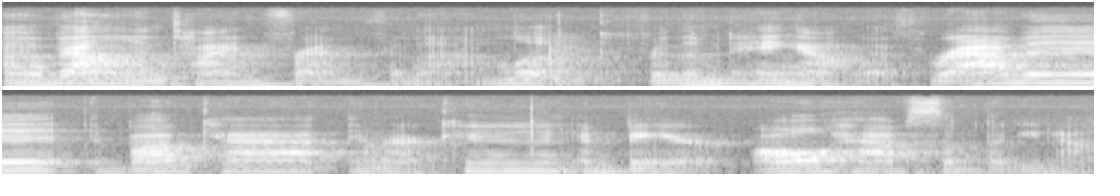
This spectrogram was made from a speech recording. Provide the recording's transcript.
a Valentine friend for them. Look, for them to hang out with. Rabbit and Bobcat and Raccoon and Bear all have somebody now.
